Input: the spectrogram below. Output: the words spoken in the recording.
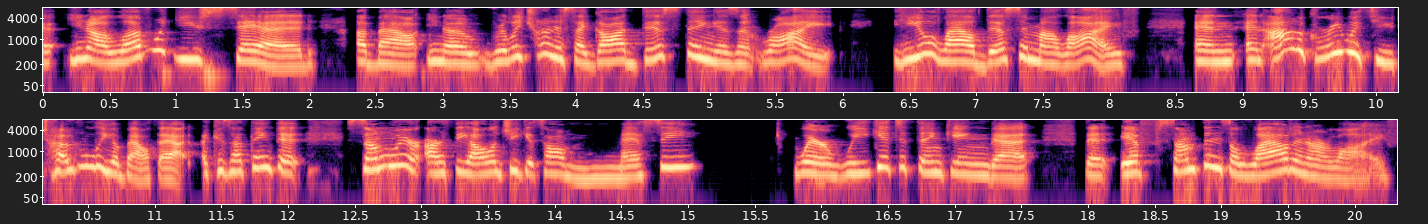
uh, you know i love what you said about you know really trying to say god this thing isn't right. You allowed this in my life. And and i agree with you totally about that because i think that somewhere our theology gets all messy where we get to thinking that that if something's allowed in our life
